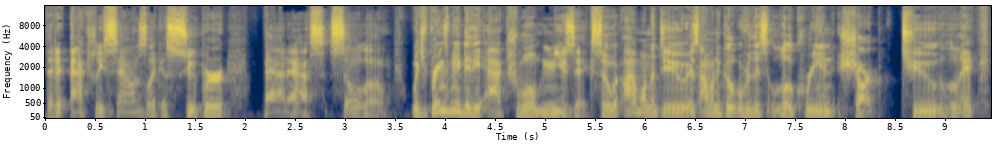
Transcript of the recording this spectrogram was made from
that it actually sounds like a super badass solo. Which brings me to the actual music. So what I want to do is I want to go over this Locrian sharp 2 lick,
